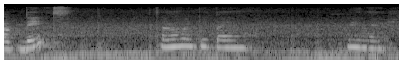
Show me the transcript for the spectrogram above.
Updates? Sana makita yung winners.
